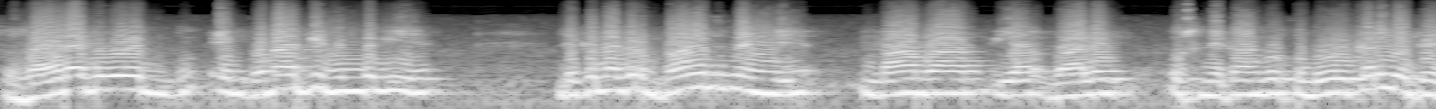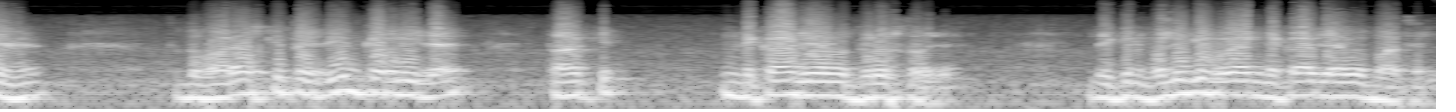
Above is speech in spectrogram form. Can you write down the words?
تو ظاہر ہے کہ وہ ایک گناہ کی زندگی ہے۔ لیکن اگر بعد میں ماں باپ یا والد اس نکاح کو قبول کر لیتے ہیں، تو دوبارہ اس کی تجدید کر لی جائے تاکہ نکاح جو ہے وہ درست ہو جائے۔ لیکن ولی کے بغیر نکاح جو ہے وہ باطل۔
